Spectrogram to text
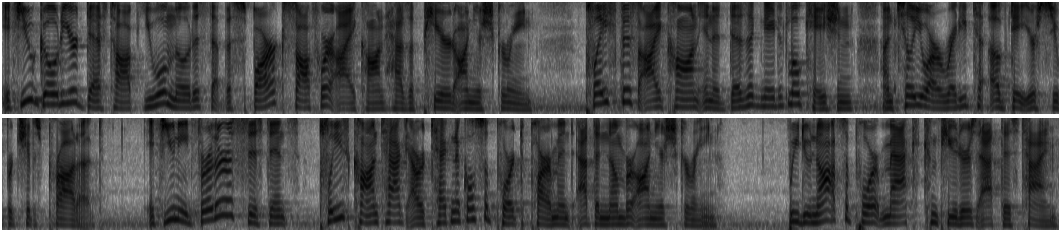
If you go to your desktop, you will notice that the Spark software icon has appeared on your screen. Place this icon in a designated location until you are ready to update your Superchips product. If you need further assistance, please contact our technical support department at the number on your screen. We do not support Mac computers at this time.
